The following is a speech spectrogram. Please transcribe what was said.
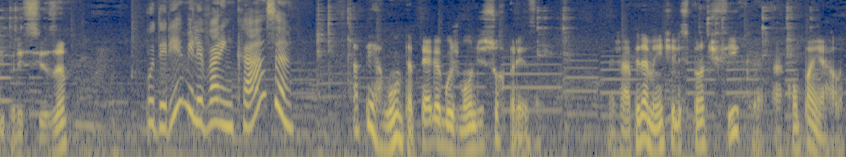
E precisa? Poderia me levar em casa? A pergunta pega Guzmão de surpresa, mas rapidamente ele se prontifica a acompanhá-la.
